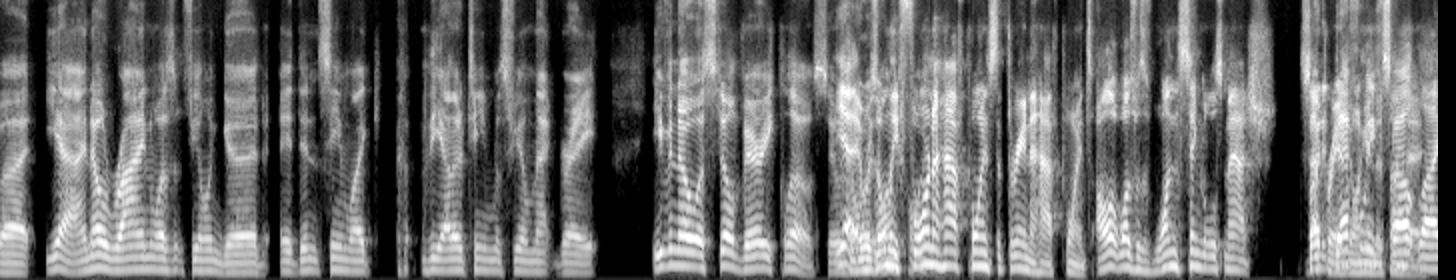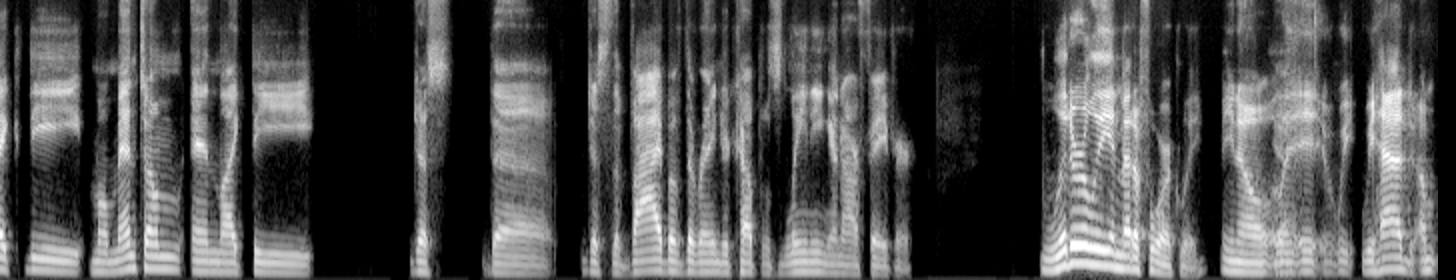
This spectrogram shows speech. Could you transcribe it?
But yeah, I know Ryan wasn't feeling good. It didn't seem like the other team was feeling that great, even though it was still very close. It yeah, it was only four point. and a half points to three and a half points. All it was was one singles match but it definitely felt Sunday. like the momentum and like the just the just the vibe of the Ranger Cup was leaning in our favor. Literally and metaphorically, you know, yeah. it, we we had um,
